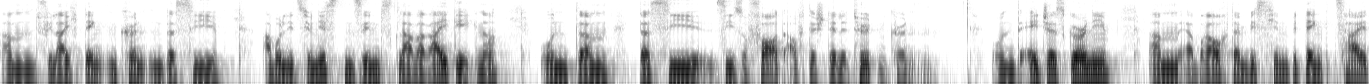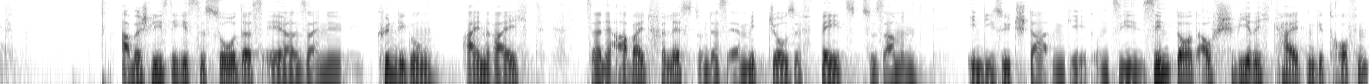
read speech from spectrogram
ähm, vielleicht denken könnten, dass sie Abolitionisten sind, Sklavereigegner und ähm, dass sie sie sofort auf der Stelle töten könnten. Und H.S. Gurney, ähm, er braucht ein bisschen Bedenkzeit, aber schließlich ist es so, dass er seine Kündigung einreicht, seine Arbeit verlässt und dass er mit Joseph Bates zusammen in die Südstaaten geht. Und sie sind dort auf Schwierigkeiten getroffen,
